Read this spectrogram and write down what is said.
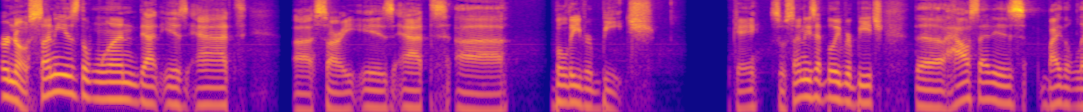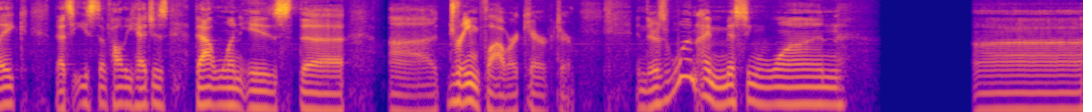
or no, Sunny is the one that is at. Uh, sorry, is at uh, Believer Beach. Okay, so Sunny's at Believer Beach. The house that is by the lake, that's east of Holly Hedges, that one is the uh, Dreamflower character. And there's one I'm missing. One. Uh,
